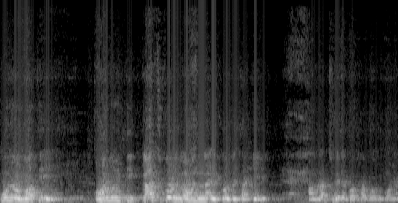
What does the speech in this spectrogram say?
কোনো মতে অনৈতিক কাজ করবে অন্যায় করবে তাকে আমরা ছেড়ে কথা বলব না।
